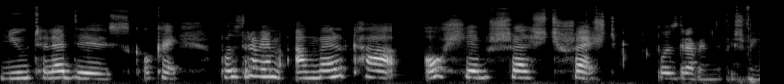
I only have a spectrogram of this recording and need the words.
New Teledysk. Okej. Pozdrawiam Amelka866. Pozdrawiam, napisz mi.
